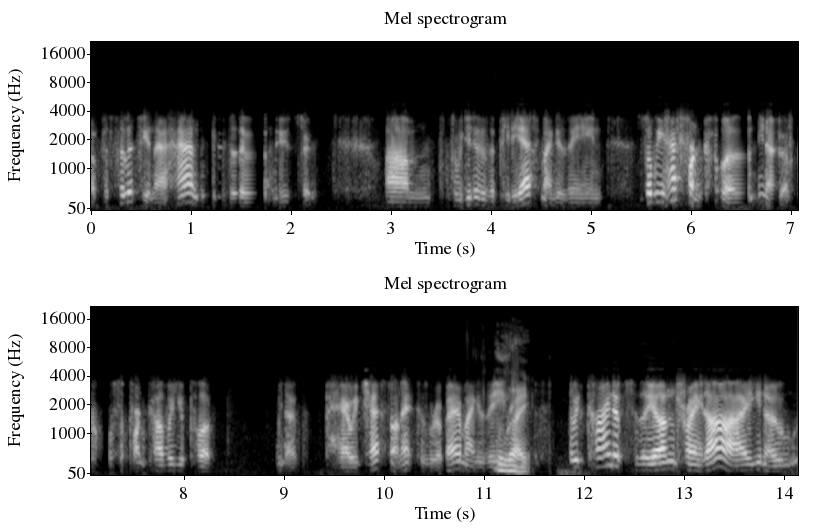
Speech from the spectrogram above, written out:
a facility in their hands because they were news to. Um, so we did it as a PDF magazine. So we had front cover. You know, of course, the front cover you put you know hairy chest on it because we're a bear magazine. Right. So it kind of, to the untrained eye, you know,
